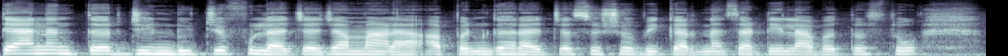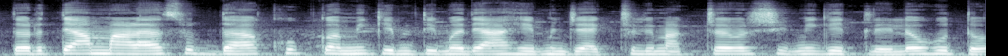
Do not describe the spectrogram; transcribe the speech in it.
त्यानंतर झेंडूच्या फुलाच्या ज्या माळा आपण घराच्या सुशोभीकरणासाठी लावत असतो तर त्या माळासुद्धा खूप कमी किमतीमध्ये आहे. म्हणजे ॲक्च्युली मागच्या वर्षी मी घेतलेलं होतं.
